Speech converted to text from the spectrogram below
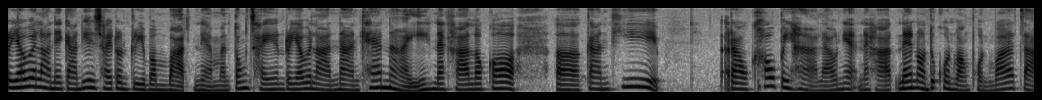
ระยะเวลาในการที่จะใช้ดนตรีบำบัดเนี่ยมันต้องใช้ระยะเวลานานแค่ไหนนะคะ แล้วก็เอ่อการที่ เราเข้าไปหาแล้วเนี่ยนะคะ แน่นอนทุกคนหวังผลว่าจะ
